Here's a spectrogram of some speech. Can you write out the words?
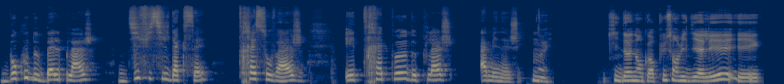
beaucoup de belles plages, difficiles d'accès, très sauvages et très peu de plages aménagées. Oui. Qui donne encore plus envie d'y aller et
